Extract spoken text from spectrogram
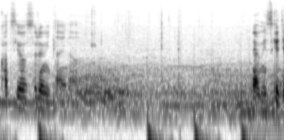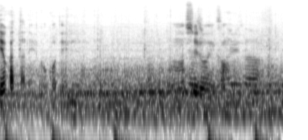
活用するみたいないや見つけてよかったねここで。面白いかも。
